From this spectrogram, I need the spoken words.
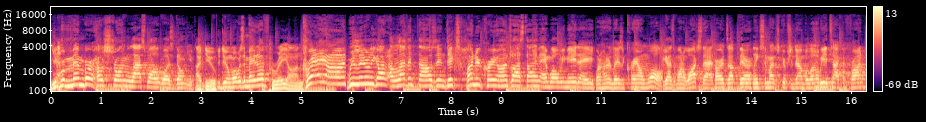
you Yes. remember how strong the last wallet was, don't you? I do. You're doing what was it made of? Crayon. Crayon! We literally got 11,600 crayons last time, and well, we made a 100 laser crayon wall. If you guys want to watch that, cards up there, links in my description down below. We attack the front,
